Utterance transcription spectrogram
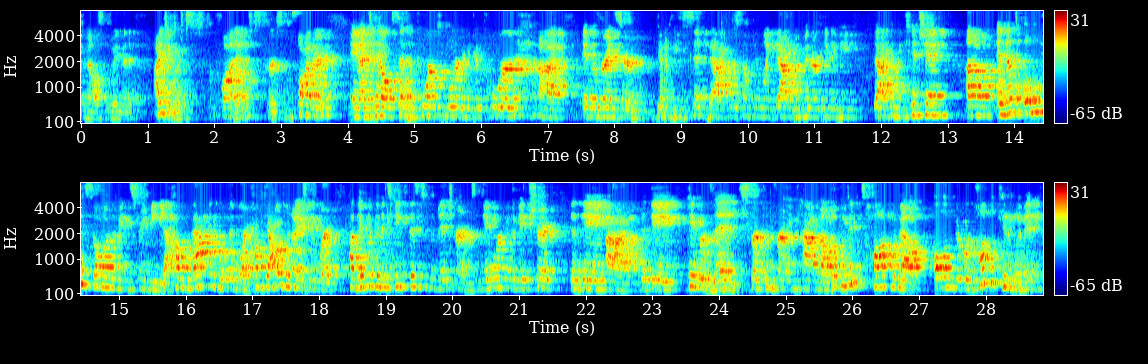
emails the way that I do, just for fun, just for some fodder. And they all said the poor people are going to get poor, uh, immigrants are going to be sent back or something like that. Women are going to be back in the kitchen. Um, and that's all we saw in the mainstream media how mad women were, how galvanized they were, how they were going to take this to the midterms, and they were going to make sure that they uh, that they pay revenge for confirming Kavanaugh. But we didn't talk about all of the Republican women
